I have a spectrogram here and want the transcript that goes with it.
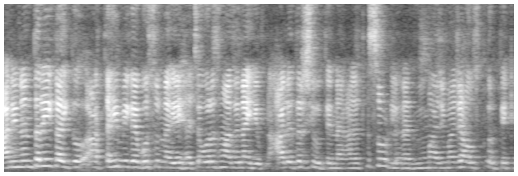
आणि नंतरही काही आताही मी काही बसून नाही ह्याच्यावरच माझं नाही आहे पण आले तर शिवते नाही आले तर सोडलं नाही. मी माझी माझी हाऊस करते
